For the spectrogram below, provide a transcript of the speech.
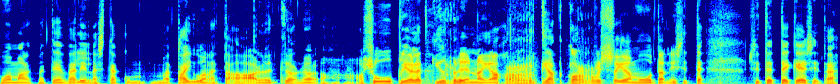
huomaan, että mä teen välillä sitä, kun mä tajuan, että aa, nyt on suupielet kireänä ja hartiat korvissa ja muuta, niin sitten, sitten tekee sitä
